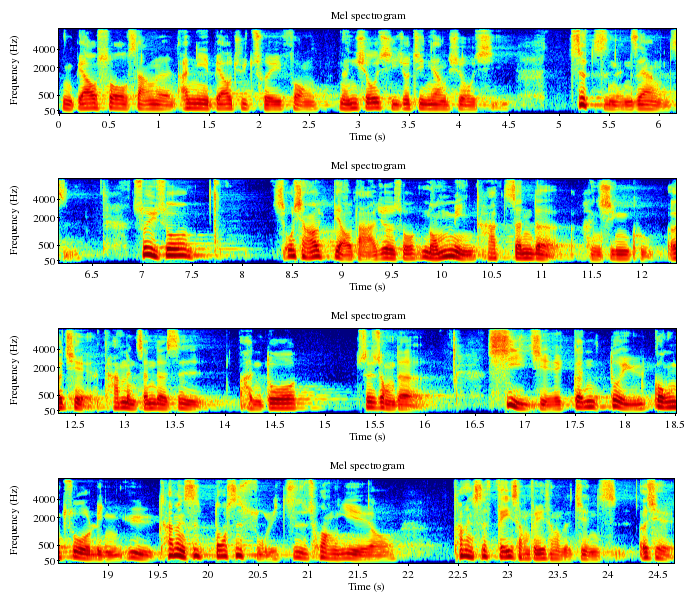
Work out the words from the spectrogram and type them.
你不要受伤了啊！你也不要去吹风，能休息就尽量休息，就只能这样子。所以说，我想要表达就是说，农民他真的很辛苦，而且他们真的是很多这种的细节跟对于工作领域，他们是都是属于自创业哦。他们是非常非常的坚持，而且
